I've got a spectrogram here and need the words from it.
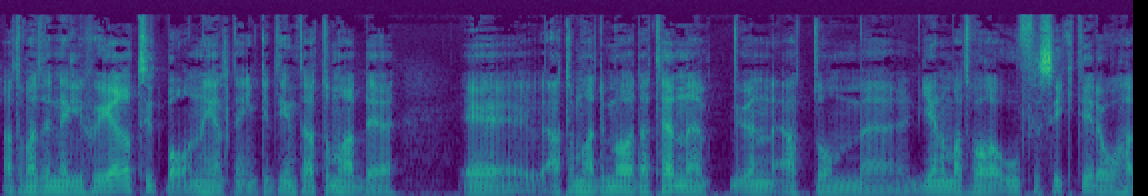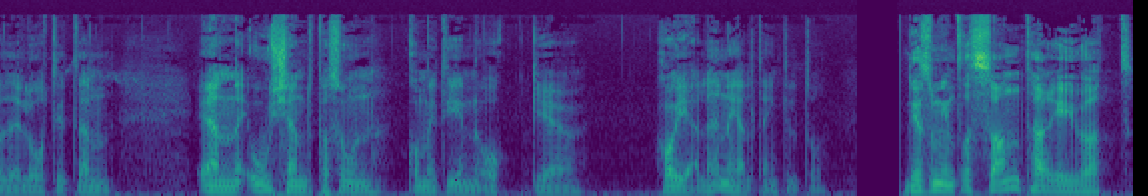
att de hade negligerat sitt barn helt enkelt. Inte att de hade eh, att de hade mördat henne, men att de eh, genom att vara oförsiktiga då hade låtit en, en okänd person kommit in och eh, ha ihjäl henne helt enkelt då. Det som är intressant här är ju att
